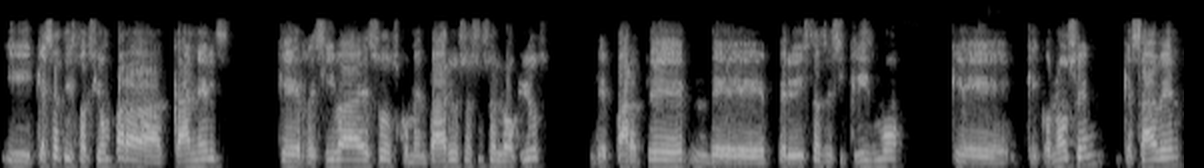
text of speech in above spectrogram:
y qué satisfacción para Canels que reciba esos comentarios, esos elogios de parte de periodistas de ciclismo que, que conocen, que saben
